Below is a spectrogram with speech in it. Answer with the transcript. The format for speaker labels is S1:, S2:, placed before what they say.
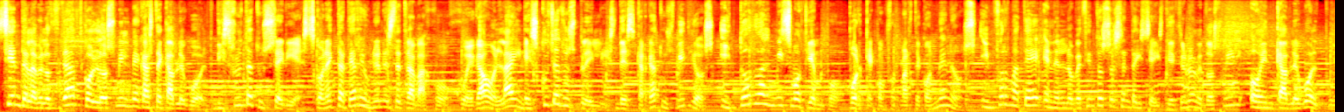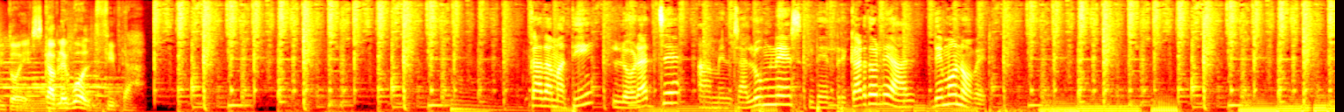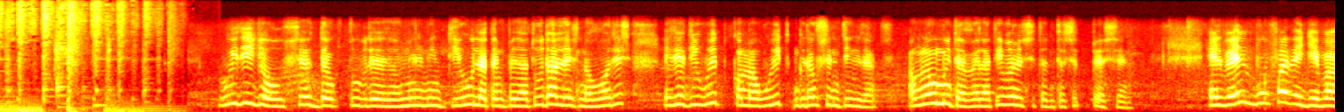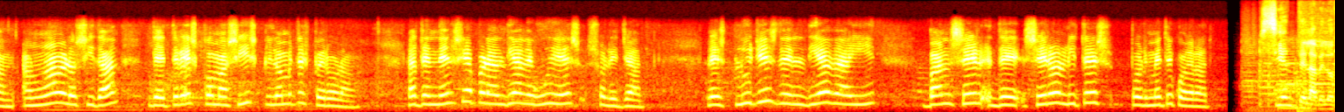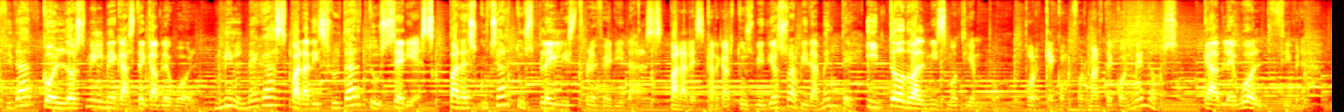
S1: Siente la velocidad con los 1000 megas de Cable World. Disfruta tus series, conéctate a reuniones de trabajo, juega online, escucha tus playlists, descarga tus vídeos y todo al mismo tiempo. Porque conformarte con menos. Infórmate en el 966 19 2000 o en cableworld.es. Cable World Fibra.
S2: Cada matí, l'oratge amb els del Ricardo Leal de Monover.
S3: Dijous 7 d'octubre de 2021 la temperatura a les 9 hores és de 18,8 graus centígrads, amb una humitat relativa del 77%.
S4: El vent bufa de llevant amb una velocitat de 3,6 km per hora. La tendència per al dia d'avui és solejat. Les pluges del dia d'ahir van ser de 0 litres per metre quadrat.
S1: Siente la velocidad con los 1000 megas de Cable World. 1000 megas para disfrutar tus series, para escuchar tus playlists preferidas, para descargar tus vídeos rápidamente y todo al mismo tiempo. Porque conformarte con menos. Cable World Fibra.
